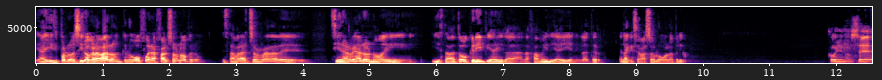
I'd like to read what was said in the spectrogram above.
Y ahí por lo menos sí lo grabaron, aunque luego fuera falso o no, pero estaba la chorrada de si era real o no y, estaba todo creepy ahí, la, la familia ahí en Inglaterra, en la que se basó luego la película. Coño, no sé.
